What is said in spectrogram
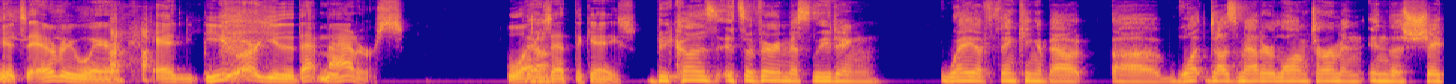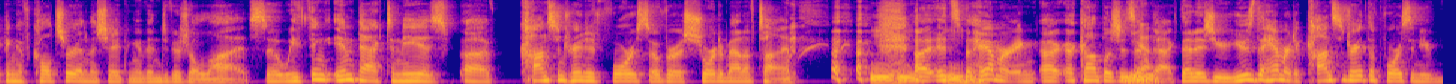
it's everywhere and you argue that that matters why yeah. is that the case because it's a very misleading way of thinking about uh, what does matter long term in, in the shaping of culture and the shaping of individual lives. So we think impact to me is uh, concentrated force over a short amount of time. mm-hmm, uh, it's mm-hmm. the hammering uh, accomplishes yeah. impact. That is, you use the hammer to concentrate the force and you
